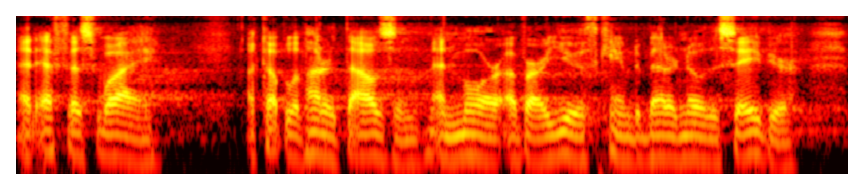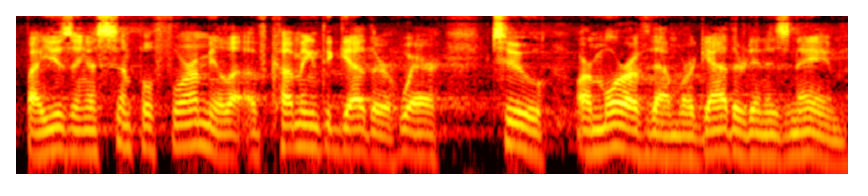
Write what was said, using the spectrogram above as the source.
At FSY, a couple of hundred thousand and more of our youth came to better know the Savior by using a simple formula of coming together where two or more of them were gathered in His name,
